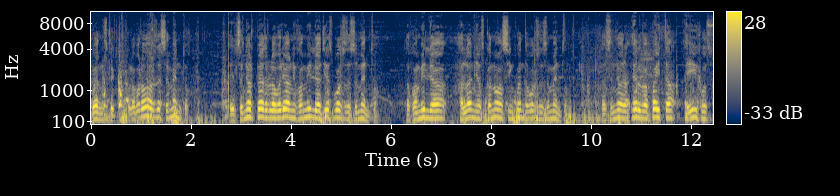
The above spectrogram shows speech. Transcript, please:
Bueno, este, colaboradores de cemento. El señor Pedro Laveriano y familia 10 bolsas de cemento. La familia Alaños Canoa 50 bolsas de cemento. La señora Elba Paita e hijos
